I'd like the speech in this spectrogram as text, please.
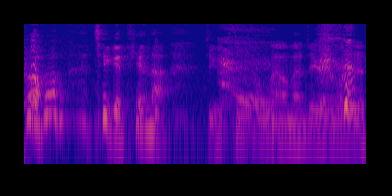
融，这个天哪！这个听众朋友们，这个如果是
